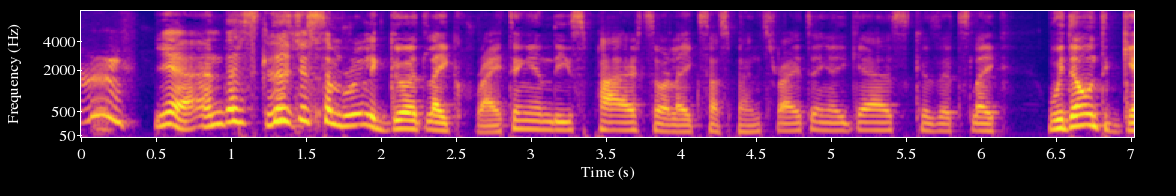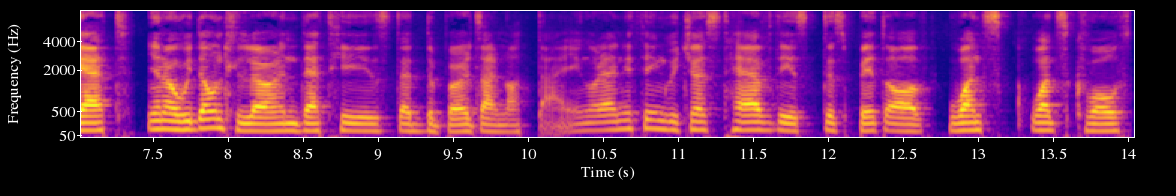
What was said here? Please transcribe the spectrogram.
mm. Yeah, and there's there's just some really good like writing in these parts or like suspense writing, I guess, because it's like we don't get, you know, we don't learn that he's that the birds are not dying or anything. We just have this this bit of once once Kvothe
